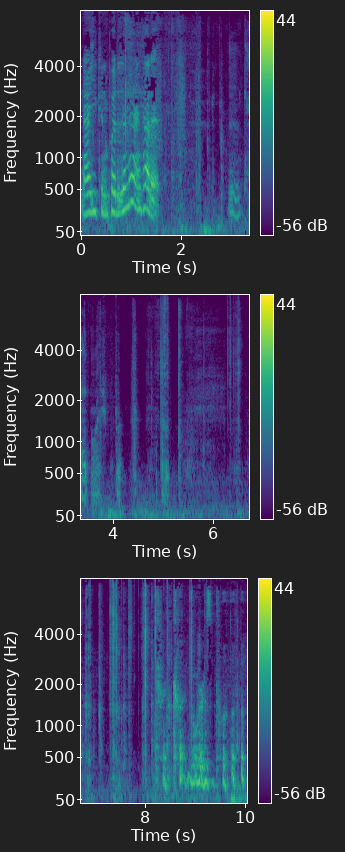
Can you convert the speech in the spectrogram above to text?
now you can put it in there and cut it. Cut more. book. cut Nora's book.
